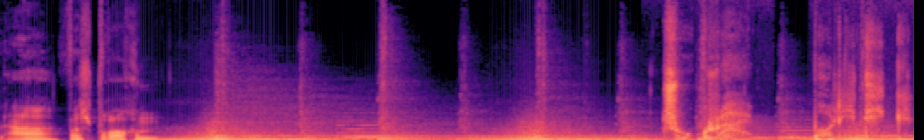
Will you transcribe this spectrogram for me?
Klar, versprochen. True Crime. Politik.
